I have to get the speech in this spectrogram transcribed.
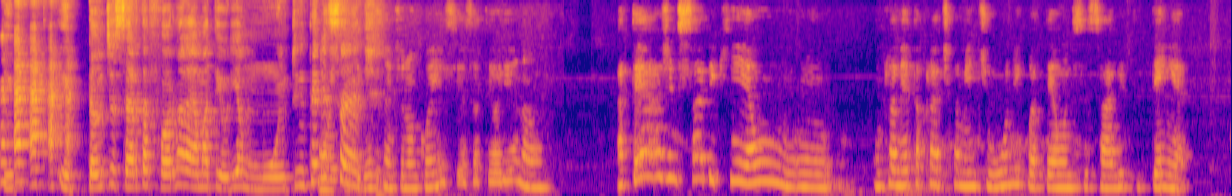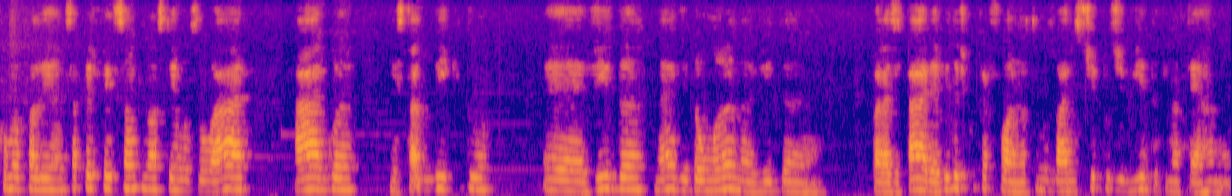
E, então, de certa forma, é uma teoria muito interessante. Muito interessante, eu não conhecia essa teoria, não. A Terra a gente sabe que é um, um, um, planeta praticamente único, até onde se sabe que tenha, como eu falei antes, a perfeição que nós temos o ar, água, estado líquido, é, vida, né, vida humana, vida parasitária, vida de qualquer forma. Nós temos vários tipos de vida aqui na Terra. Né?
